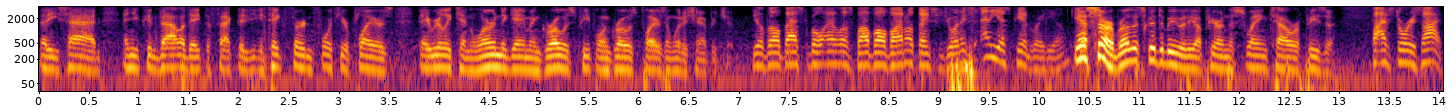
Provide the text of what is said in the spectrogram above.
that he's had. And you can validate the fact that if you can take third and fourth year players, they really can learn the game and grow as people and grow as players and win a championship. U of L basketball analyst Bob Valvano, thanks for joining us, and ESPN Radio. Yes, sir, brother. It's good to be with you up here in the swaying tower of Pisa. Five stories high.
